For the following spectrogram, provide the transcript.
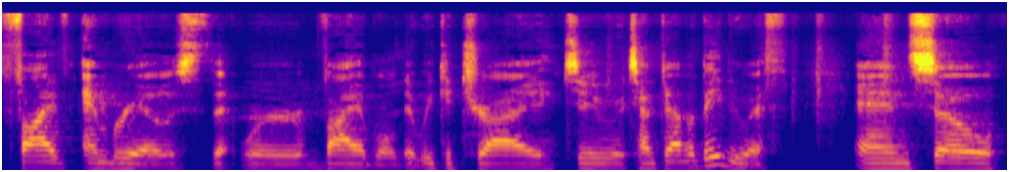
five embryos that were viable that we could try to attempt to have a baby with. And so,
